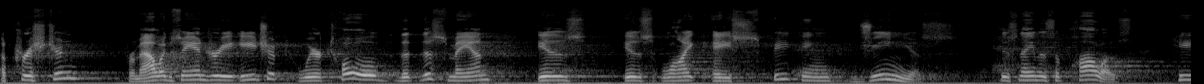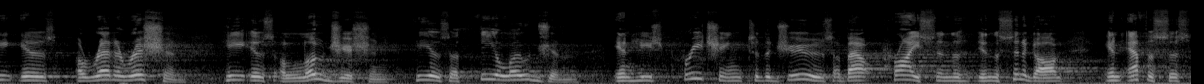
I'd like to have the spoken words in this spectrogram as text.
a Christian from Alexandria, Egypt. We're told that this man is, is like a speaking genius. His name is Apollos. He is a rhetorician. He is a logician. He is a theologian. And he's preaching to the Jews about Christ in the, in the synagogue in Ephesus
